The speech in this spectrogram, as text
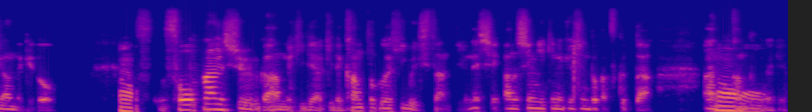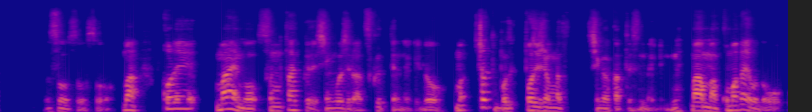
違うんだけど、うん総監修が安野秀明で、監督が樋口さんっていうね、しあの、進撃の巨人とか作った、あの、監督だけど。そうそうそう。まあ、これ、前もそのタッグでシン・ゴジラは作ってんだけど、まあ、ちょっとポジポジションが違かったりするんだけどね。まあまあ、細かいことを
